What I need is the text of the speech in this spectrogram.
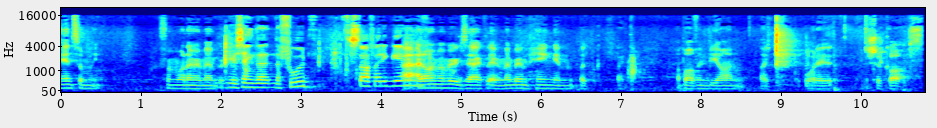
handsomely, from what I remember. you're saying the the food stuff that he gave him? I, I don't remember exactly. I remember him paying him like above and beyond like what it should cost.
